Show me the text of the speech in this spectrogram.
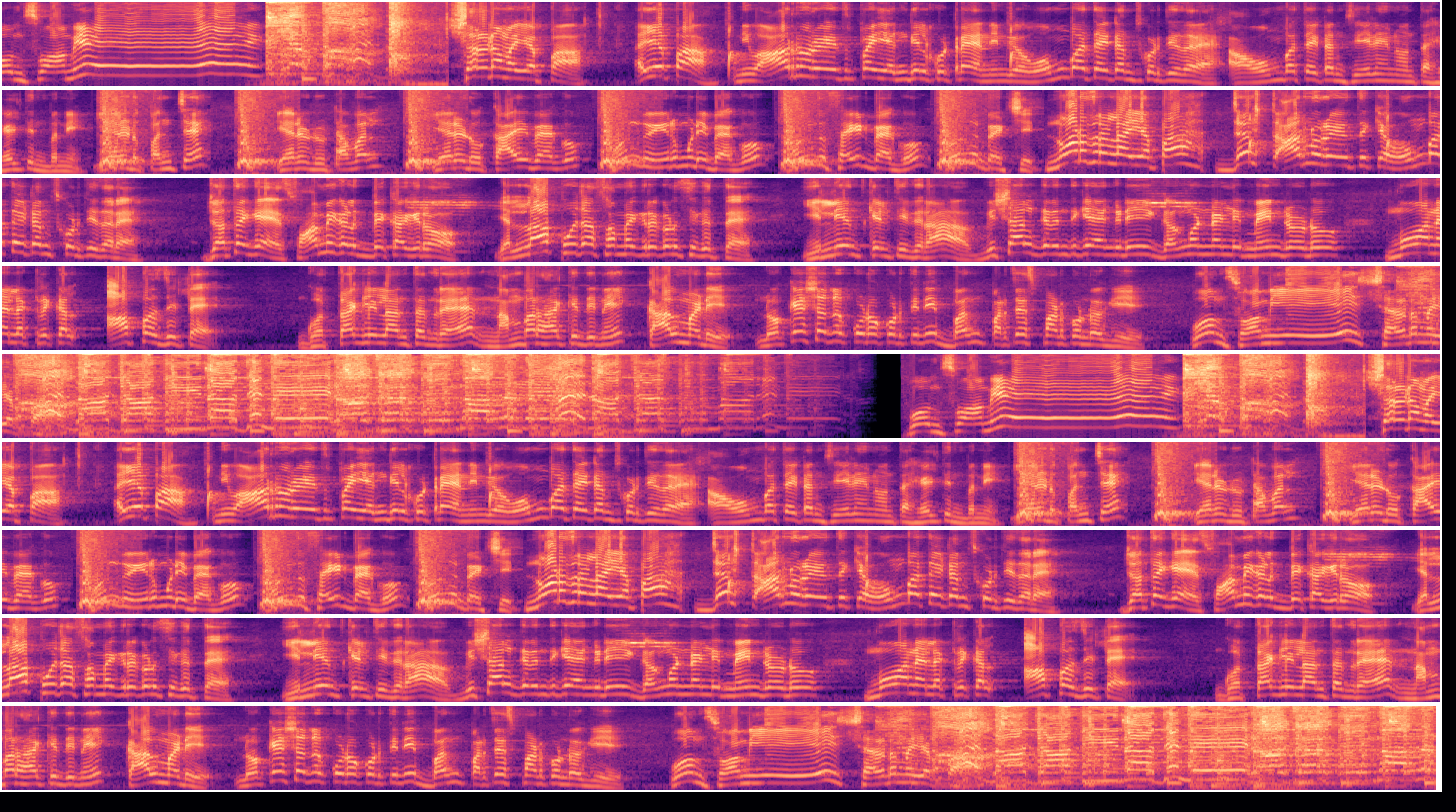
ಓಂ ಸ್ವಾಮಿ. ಶರಣಮಯ್ಯಪ್ಪ. ಅಯ್ಯಪ್ಪ, ನೀವು ಆರ್ನೂರ ಐವತ್ತು ರೂಪಾಯಿ ಅಂಗಡಿಯಲ್ಲಿ ಕೊಟ್ರೆ ನಿಮಗೆ ಒಂಬತ್ತು ಐಟಮ್ಸ್ ಕೊಡ್ತಿದ್ದಾರೆ. ಆ ಒಂಬತ್ತು ಐಟಮ್ಸ್ ಏನೇನು ಅಂತ ಹೇಳ್ತೀನಿ ಬನ್ನಿ. ಎರಡು ಪಂಚೆ, ಎರಡು ಟವಲ್ ಎರಡು ಕಾಯಿ ಬ್ಯಾಗು ಒಂದು ಇರುಮುಡಿ ಬ್ಯಾಗು ಒಂದು ಸೈಡ್ ಬ್ಯಾಗು ಒಂದು ಬೆಡ್ಶೀಟ್ ನೋಡಿದ್ರಲ್ಲ ಅಯ್ಯಪ್ಪ ಜಸ್ಟ್ ಆರ್ನೂರ ಐವತ್ತಕ್ಕೆ ಒಂಬತ್ತು ಐಟಮ್ಸ್ ಕೊಡ್ತಿದ್ದಾರೆ. ಜೊತೆಗೆ ಸ್ವಾಮಿಗಳಿಗೆ ಬೇಕಾಗಿರೋ ಎಲ್ಲಾ ಪೂಜಾ ಸಾಮಗ್ರಿಗಳು ಸಿಗುತ್ತೆ. ಎಲ್ಲಿ ಅಂತ ಕೇಳ್ತಿದ್ದೀರಾ? ವಿಶಾಲ್ ಗ್ರಂಥಿಗೆ ಅಂಗಡಿ Gangondanahalli main road Mohan electrical opposite ಗೊತ್ತಾಗ್ಲಿಲ್ಲ ಅಂತಂದ್ರೆ ನಂಬರ್ ಹಾಕಿದ್ದೀನಿ ಕಾಲ್ ಮಾಡಿ. ಲೊಕೇಶನ್ ಕೂಡ ಕೊಡ್ತೀನಿ ಬಂದು ಪರ್ಚೇಸ್ ಮಾಡ್ಕೊಂಡು ಹೋಗಿ ಓಂ ಸ್ವಾಮಿಯೇ ಶರಣಮಯ್ಯಪ್ಪ. ಓಂ ಸ್ವಾಮಿ ಶರಣಮಯ್ಯಪ್ಪ. ಅಯ್ಯಪ್ಪ ನೀವು ಆರ್ನೂರ ಐವತ್ತು ರೂಪಾಯಿ ಅಂಗಡಿಯಲ್ಲಿ ಕೊಟ್ರೆ ನಿಮಗೆ ಒಂಬತ್ತು ಐಟಮ್ಸ್ ಕೊಡ್ತಿದ್ದಾರೆ. ಆ ಒಂಬತ್ತು ಐಟಮ್ಸ್ ಏನೇನು ಅಂತ ಹೇಳ್ತೀನಿ ಬನ್ನಿ. ಎರಡು ಪಂಚೆ ಎರಡು ಟವಲ್, ಎರಡು ಕಾಯಿ ಬ್ಯಾಗು, ಒಂದು ಇರುಮುಡಿ ಬ್ಯಾಗು, ಒಂದು ಸೈಡ್ ಬ್ಯಾಗು, ಒಂದು ಬೆಡ್ಶೀಟ್. ನೋಡಿದ್ರಲ್ಲ ಅಯ್ಯಪ್ಪ ಜಸ್ಟ್ ಆರ್ನೂರ ಐವತ್ತಕ್ಕೆ ಒಂಬತ್ತು ಐಟಮ್ಸ್ ಕೊಡ್ತಿದ್ದಾರೆ. ಜೊತೆಗೆ ಸ್ವಾಮಿಗಳಿಗೆ ಬೇಕಾಗಿರೋ ಎಲ್ಲಾ ಪೂಜಾ ಸಾಮಗ್ರಿಗಳು ಸಿಗುತ್ತೆ. ಎಲ್ಲಿ ಅಂತ ಕೇಳ್ತಿದ್ದೀರಾ? ವಿಶಾಲ್ ಗ್ರಂಥಿಗೆ ಅಂಗಡಿ Gangondanahalli main road Mohan electrical opposite ಗೊತ್ತಾಗ್ಲಿಲ್ಲ ಅಂತಂದ್ರೆ ನಂಬರ್ ಹಾಕಿದ್ದೀನಿ. ಕಾಲ್ ಮಾಡಿ. ಲೊಕೇಶನ್ ಕೂಡ ಕೊಡ್ತೀನಿ. ಬಂದು ಪರ್ಚೇಸ್ ಮಾಡ್ಕೊಂಡು ಹೋಗಿ ಓಂ ಸ್ವಾಮಿಯೇ ಶರಣಮಯ್ಯಪ್ಪ ರಾಜಾಧಿರಾಜನೇ ರಾಜಕುಮಾರನೇ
